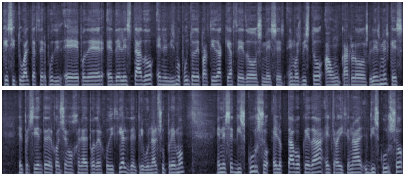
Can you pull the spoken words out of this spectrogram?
que sitúa el tercer eh, poder del Estado en el mismo punto de partida que hace dos meses. Hemos visto a un Carlos Lesmes, que es el presidente del Consejo General del Poder Judicial y del Tribunal Supremo, en ese discurso, el octavo que da, el tradicional discurso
